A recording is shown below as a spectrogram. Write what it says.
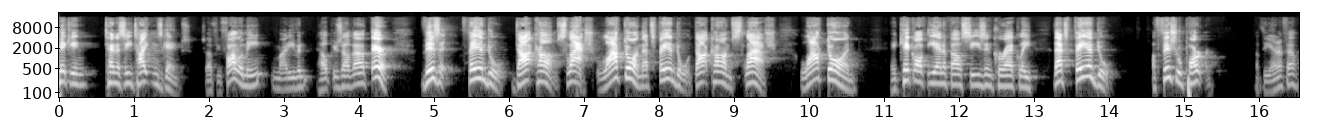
picking Tennessee Titans games. So if you follow me, you might even help yourself out there. Visit fanduel.com slash locked on. That's fanduel.com slash locked on and kick off the NFL season correctly. That's FanDuel, official partner of the NFL.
